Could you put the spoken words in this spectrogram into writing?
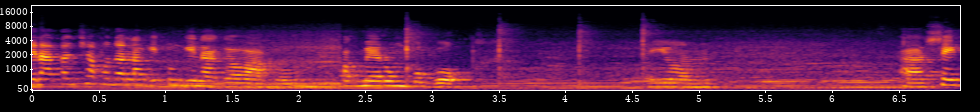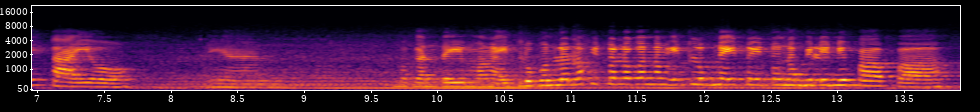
tinatansya ko na lang itong ginagawa ko. Pag merong bugok. Ayun. Ah, safe tayo. Ayan. Maganda yung mga itlog. Ang lalaki talaga ng itlog na ito. Ito nabili ni Papa.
